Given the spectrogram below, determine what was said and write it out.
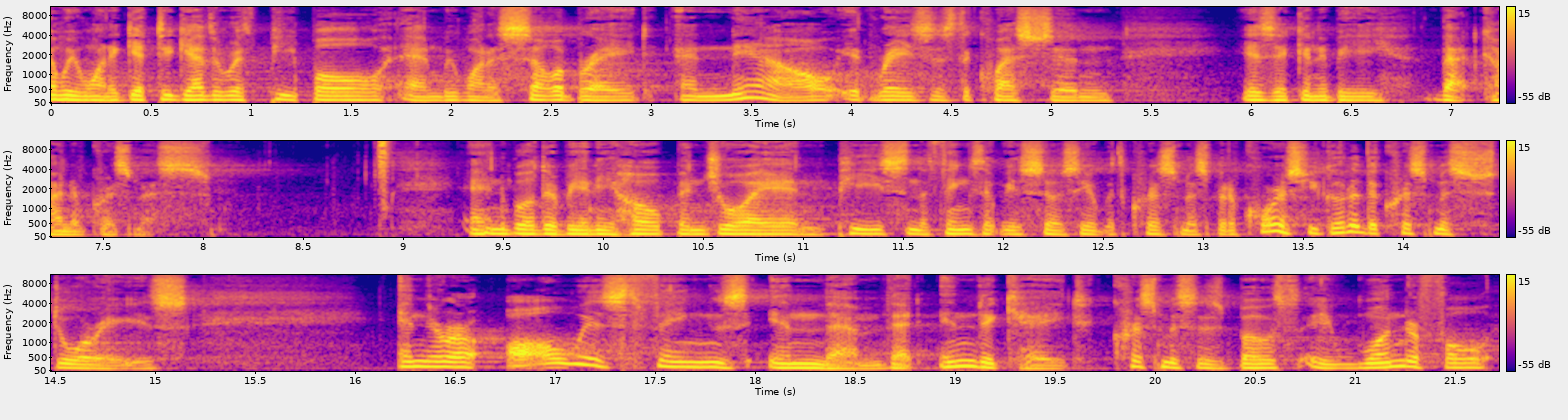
and we want to get together with people, and we want to celebrate. And now it raises the question is it going to be that kind of Christmas? And will there be any hope and joy and peace and the things that we associate with Christmas? But of course, you go to the Christmas stories, and there are always things in them that indicate Christmas is both a wonderful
